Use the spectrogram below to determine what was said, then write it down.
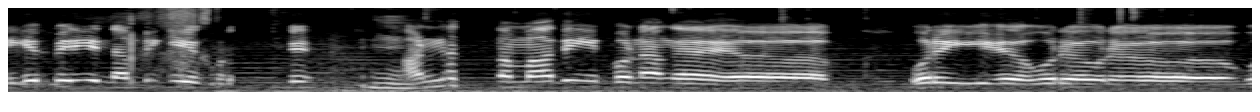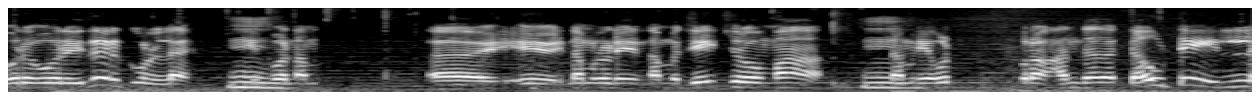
மிகப்பெரிய நம்பிக்கையை கொடுத்திருக்கு. அண்ணன் சொன்ன மாதிரி இப்போ நாங்க ஒரு ஒரு ஒரு ஒரு ஒரு இது இருக்கும்ல. இப்போ நம்ம நம்மளுடைய நம்ம ஜெயிச்சிருவோமா? நம்ம எவ்வளவு அந்த டவுட்டே இல்ல.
